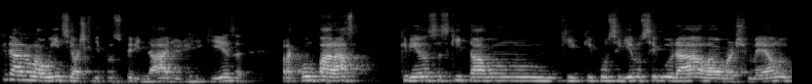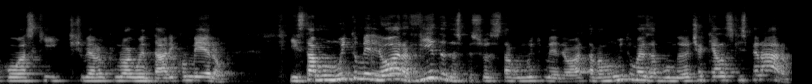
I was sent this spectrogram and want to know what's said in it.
criaram lá o índice, acho que de prosperidade ou de riqueza, para comparar crianças que estavam que, que conseguiram segurar lá o marshmallow com as que tiveram que não aguentar e comeram. E estavam muito melhor, a vida das pessoas estava muito melhor, estava muito mais abundante aquelas que esperaram.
